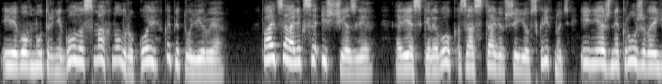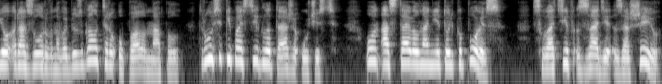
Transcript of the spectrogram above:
И его внутренний голос махнул рукой, капитулируя. Пальцы Алекса исчезли. Резкий рывок заставивший ее вскрикнуть, и нежное кружево ее разорванного бюстгальтера упало на пол. Трусики постигла та же участь. Он оставил на ней только пояс. Схватив сзади за шею,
